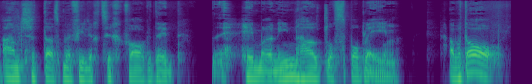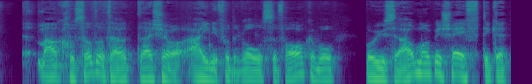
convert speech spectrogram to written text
Anstatt dass man vielleicht sich gefragt hat, haben wir ein inhaltliches Problem. Aber da, Markus, oder? Da, das ist ja eine der grossen Fragen, wo, wo uns auch mal beschäftigen.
